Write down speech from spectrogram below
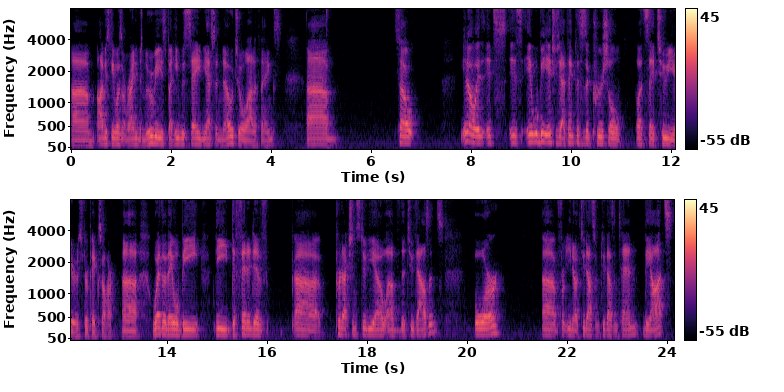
Um, obviously, he wasn't writing the movies, but he was saying yes and no to a lot of things. Um, so, you know, it, it's is it will be interesting. I think this is a crucial, let's say, two years for Pixar. Uh, whether they will be the definitive uh, production studio of the 2000s, or uh, from you know 2000 from 2010 the aughts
